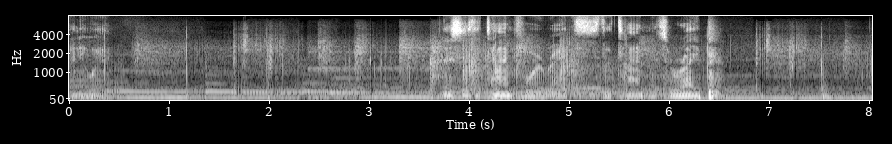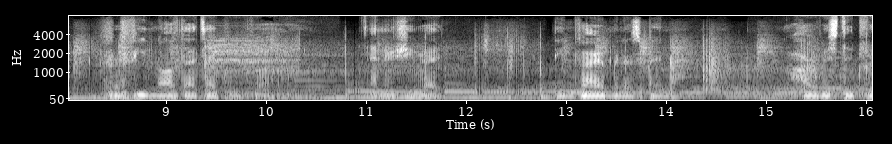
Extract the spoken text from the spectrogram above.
Anyway. This is the time for it, right? This is the time that's ripe for feeding off that type of uh, energy, right? The environment has been harvested for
